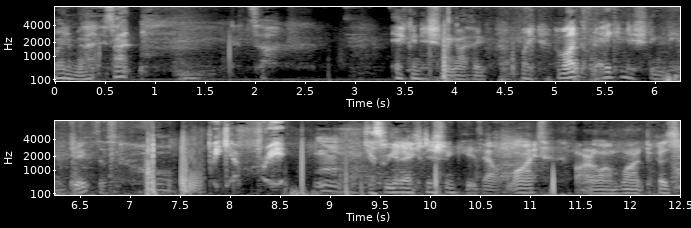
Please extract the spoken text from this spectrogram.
Wait a minute, is that that's uh air conditioning I think. Wait, have I got air conditioning in here? Jesus. Oh, we get free mm, guess we get air conditioning. Here's our light, fire alarm light because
